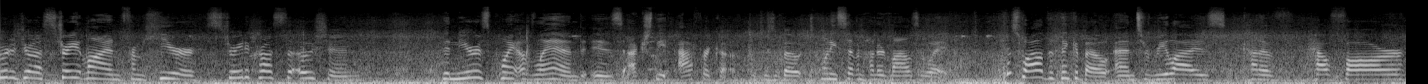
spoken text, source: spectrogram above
You were to draw a straight line from here straight across the ocean, the nearest point of land is actually Africa, which is about 2,700 miles away. Just wild to think about and to realize kind of how far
